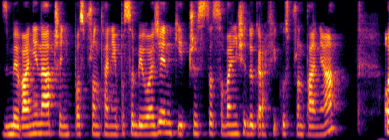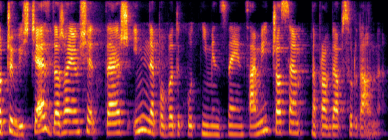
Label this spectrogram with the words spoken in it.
zmywanie naczyń, posprzątanie po sobie łazienki czy stosowanie się do grafiku sprzątania. Oczywiście zdarzają się też inne powody kłótni między najemcami, czasem naprawdę absurdalne.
